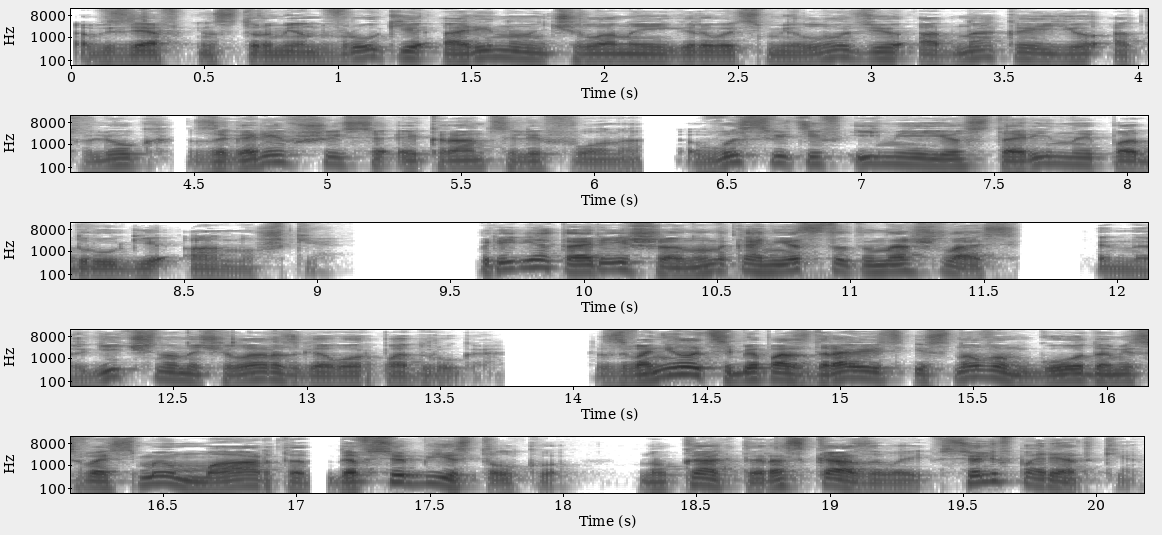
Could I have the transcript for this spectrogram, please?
Взяв инструмент в руки, Арина начала наигрывать мелодию, однако ее отвлек загоревшийся экран телефона, высветив имя ее старинной подруги Аннушки. «Привет, Ариша, ну наконец-то ты нашлась!» Энергично начала разговор подруга. Звонила тебе поздравить и с Новым годом, и с 8 марта, да все без толку. Ну как ты, рассказывай, все ли в порядке?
